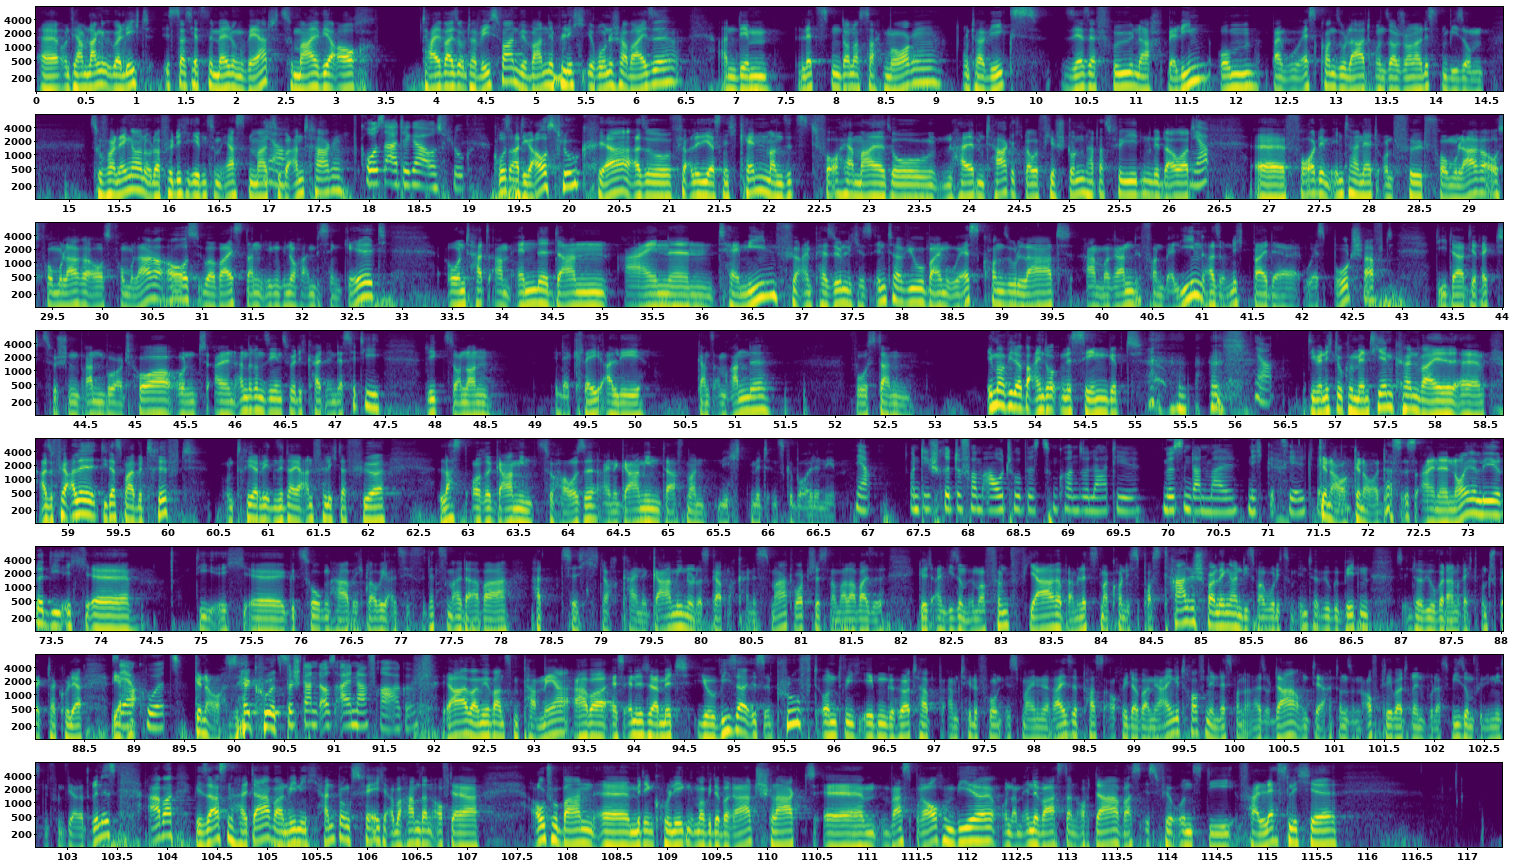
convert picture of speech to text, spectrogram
Äh, und wir haben lange überlegt, ist das jetzt eine Meldung wert? Zumal wir auch teilweise unterwegs waren. Wir waren nämlich ironischerweise an dem letzten Donnerstagmorgen unterwegs, sehr, sehr früh nach Berlin, um beim US-Konsulat unser Journalistenvisum zu verlängern oder für dich eben zum ersten Mal ja. zu beantragen. Großartiger Ausflug. Großartiger Ausflug, ja. Also für alle, die das nicht kennen, man sitzt vorher mal so einen halben Tag, ich glaube vier Stunden hat das für jeden gedauert, ja. äh, vor dem Internet und füllt Formulare aus, Formulare aus, Formulare aus, überweist dann irgendwie noch ein bisschen Geld und hat am Ende dann einen Termin für ein persönliches Interview beim US-Konsulat am Rande von Berlin, also nicht bei der US-Botschaft, die da direkt zwischen Brandenburger Tor und allen anderen Sehenswürdigkeiten in der City liegt, sondern in der Clay-Allee ganz am Rande, wo es dann immer wieder beeindruckende Szenen gibt. Ja. Die wir nicht dokumentieren können, weil, äh, also für alle, die das mal betrifft, und Triathleten sind da ja anfällig dafür, lasst eure Garmin zu Hause. Eine Garmin darf man nicht mit ins Gebäude nehmen. Ja, und die Schritte vom Auto bis zum Konsulat, die müssen dann mal nicht gezählt werden. Genau, genau. Das ist eine neue Lehre, die ich äh, die ich äh, gezogen habe. Ich glaube, als ich das letzte Mal da war, hatte ich noch keine Garmin oder es gab noch keine Smartwatches. Normalerweise gilt ein Visum immer fünf Jahre. Beim letzten Mal konnte ich es postalisch verlängern. Diesmal wurde ich zum Interview gebeten. Das Interview war dann recht unspektakulär. Wir sehr kurz. Genau, sehr kurz. Bestand aus einer Frage. Ja, bei mir waren es ein paar mehr, aber es endete damit, Your Visa is approved und wie ich eben gehört habe, am Telefon ist mein Reisepass auch wieder bei mir eingetroffen. Den lässt man dann also da und der hat dann so einen Aufkleber drin, wo das Visum für die nächsten fünf Jahre drin ist. Aber wir saßen halt da, waren wenig handlungsfähig, aber haben dann auf der Autobahn äh, mit den Kollegen immer wieder beratschlagt, äh, was brauchen wir und am Ende war es dann auch da, was ist für uns die verlässliche,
